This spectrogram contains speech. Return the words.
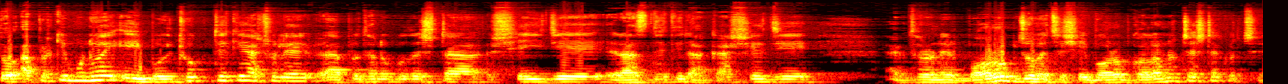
তো আপনার কি মনে হয় এই বৈঠক থেকে আসলে প্রধান উপদেষ্টা সেই যে রাজনীতির আকাশে যে এক ধরনের বরফ জমেছে, সেই বরফ গলানোর চেষ্টা করছে?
